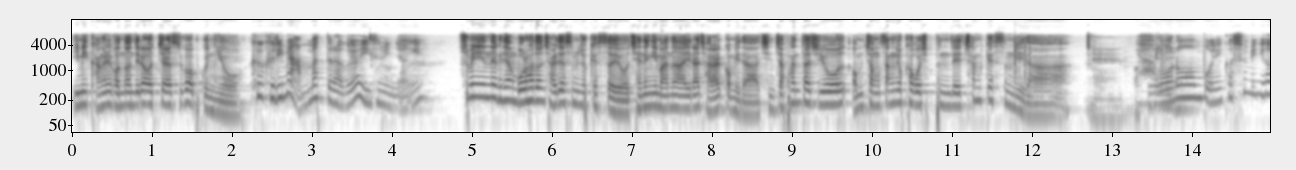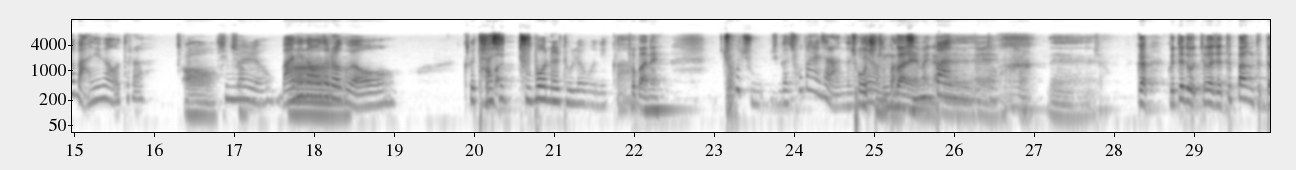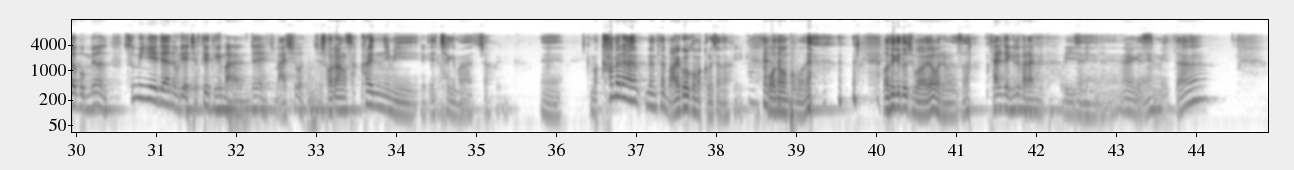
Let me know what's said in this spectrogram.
이미 강을 건넌뒤라 어찌할 수가 없군요. 그 그림에 안 맞더라고요 이수민 양이. 수민이는 그냥 뭘 하던 잘 됐으면 좋겠어요. 재능이 많은 아이라 잘할 겁니다. 진짜 판타지오 엄청 쌍욕하고 싶은데 참겠습니다. 네. 어, 야 수민이- 원어원 보니까 수민이가 많이 나오더라. 어, 그쵸. 정말요. 많이 아. 나오더라고요. 그 다시 초반- 두 번을 돌려보니까 초반에 초중 그러니까 초반엔 잘안 넣는데요. 초중- 중반에 많이 나왔어요. 중반부터 네. 확 네. 그러니까 그때도 제가 이제 특방 듣다 보면 수민이에 대한 우리 애착들이 되게 많았는데 좀 아쉬웠죠. 저랑 사카리님이 그러니까. 애착이 많았죠. 그러니까. 네. 그막 카메라맨한테 말 걸고 막 그러잖아. 그러니까. 원어원 보면 어느 게 더 좋아요? 이러면서. 잘 되길 바랍니다. 우리 이수민 양. 네, 알겠습니다.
